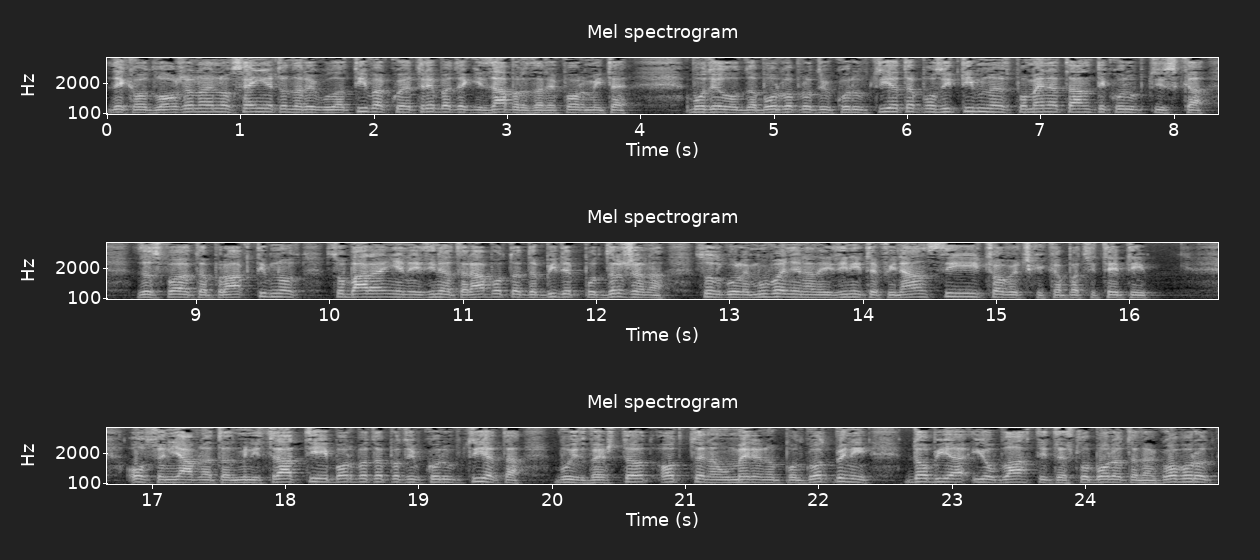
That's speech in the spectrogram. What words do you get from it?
дека одложено е носењето на регулатива која треба да ги забрза реформите. Во делот за борба против корупцијата позитивно е спомената антикорупцијска за својата проактивност со барање нејзината работа да биде поддржана со зголемување на нејзините финансии и човечки капацитети. Освен јавната администрација и борбата против корупцијата, во извештајот оцена умерено подготвени добија и областите слободата на говорот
